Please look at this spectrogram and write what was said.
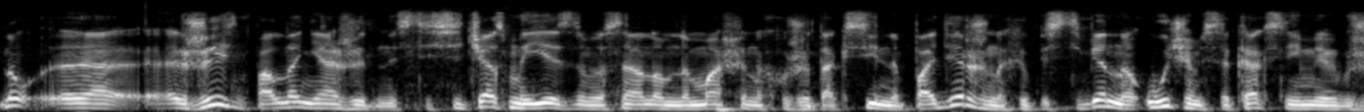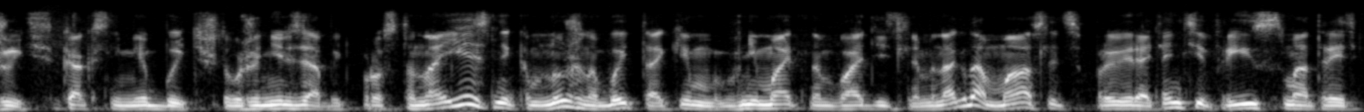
Ну, э, жизнь полна неожиданностей. Сейчас мы ездим в основном на машинах уже так сильно подержанных и постепенно учимся, как с ними жить, как с ними быть. Что уже нельзя быть просто наездником, нужно быть таким внимательным водителем. Иногда маслица проверять, антифриз смотреть,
